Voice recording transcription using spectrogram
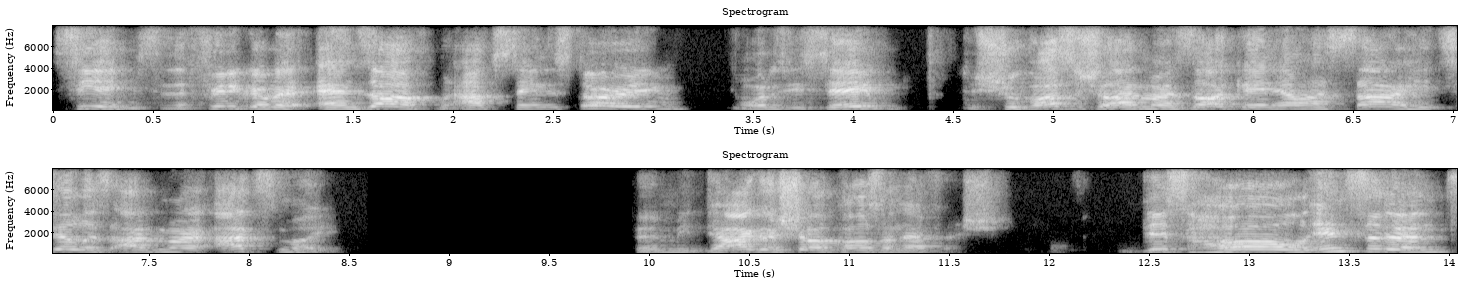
seeing, so the Frierdiker Rebbe ends off after saying the story. What does he say? The Shuvasa Shal Admer Zaken El Hasar Hitzilis Admer Atzmai. Midaga Shal Kos Nefesh. This whole incident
